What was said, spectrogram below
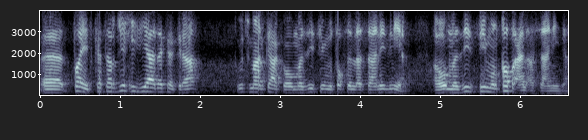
آه طيب كترجيح زيادة ككرة وثمان كاكا ومزيد في متصل الأسانيد نية أو مزيد في منقطع الأسانيد.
